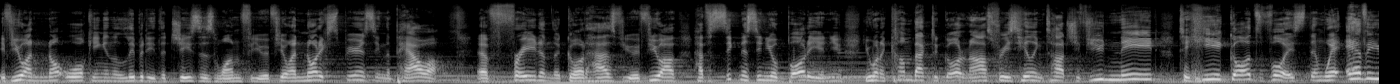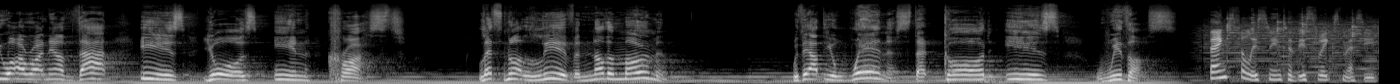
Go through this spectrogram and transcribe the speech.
if you are not walking in the liberty that Jesus won for you, if you are not experiencing the power of freedom that God has for you, if you are, have sickness in your body and you, you want to come back to God and ask for His healing touch, if you need to hear God's voice, then wherever you are right now, that is yours in Christ. Let's not live another moment without the awareness that God is with us. Thanks for listening to this week's message.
